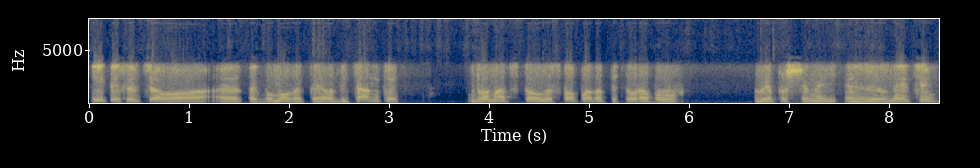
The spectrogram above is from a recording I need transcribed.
І після цього, е, так би мовити, обіцянки 12 листопада Петлюра був випущений з в'язниці,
